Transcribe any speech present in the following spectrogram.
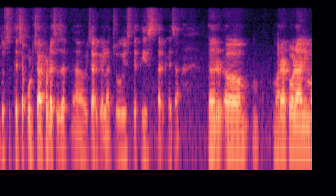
दुसरं त्याच्या पुढच्या आठवड्याचा जर विचार केला चोवीस ते तीस तारखेचा तर मराठवाडा आणि म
